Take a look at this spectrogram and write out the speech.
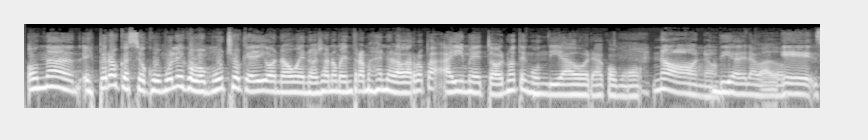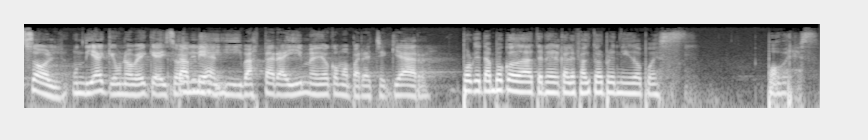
onda, espero que se acumule como mucho que digo, no, bueno, ya no me entra más en el lavarropa, ahí meto. No tengo un día ahora como No, no. día de lavado. Eh, sol, un día que uno ve que hay sol También. Y, y va a estar ahí medio como para chequear. Porque tampoco da tener el calefactor prendido, pues. Pobres.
